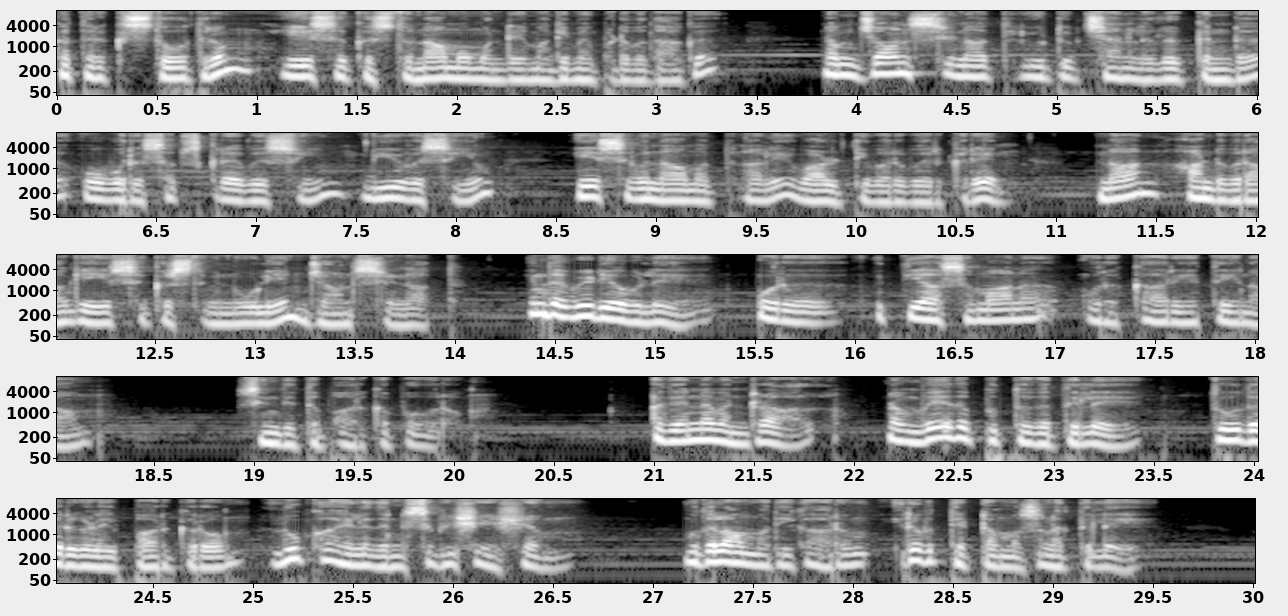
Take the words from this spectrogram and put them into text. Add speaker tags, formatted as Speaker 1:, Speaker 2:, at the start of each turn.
Speaker 1: கத்தருக்கு ஸ்தோத்திரம். இயேசு கிறிஸ்து நாமம் ஒன்றே மகிமைப்படுவதாக. நம் ஜான் ஸ்ரீநாத் யூடியூப் சேனலில் இருக்கின்ற ஒவ்வொரு சப்ஸ்கிரைபர்ஸையும் வியூவர்ஸையும் இயேசுவின் நாமத்தினாலே வாழ்த்தி வரவேற்கிறேன். நான் ஆண்டவராக இயேசு கிறிஸ்துவின் ஊழியன் ஜான் ஸ்ரீநாத். இந்த வீடியோவில் ஒரு வித்தியாசமான ஒரு காரியத்தை நாம் சிந்தித்து பார்க்க போகிறோம். அது என்னவென்றால் நம் வேத புத்தகத்திலே தூதர்களை பார்க்கிறோம். லூக்கா எழுதின சுவிசேஷம் முதலாம் அதிகாரம் இருபத்தெட்டாம் வசனத்திலே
